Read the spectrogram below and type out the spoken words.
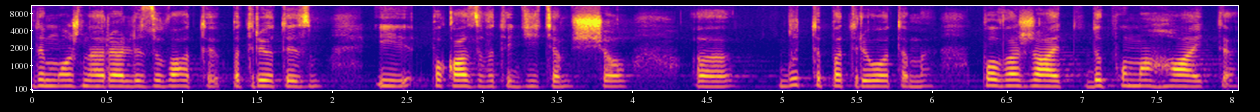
де можна реалізувати патріотизм і показувати дітям, що е, будьте патріотами, поважайте, допомагайте.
